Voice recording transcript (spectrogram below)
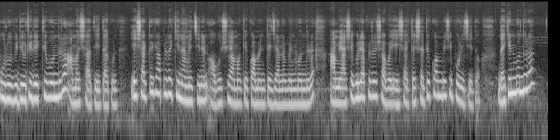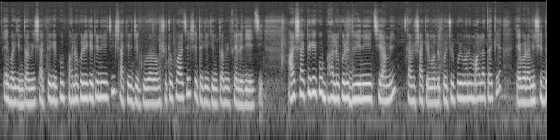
পুরো ভিডিওটি দেখতে বন্ধুরা, আমার সাথেই থাকুন। এই শাকটাকে আপনারা কী নামে চেনেন, অবশ্যই আমাকে কমেন্টে জানাবেন বন্ধুরা। আমি আশা করি আপনারা সবাই এই শাকটার সাথে কম বেশি পরিচিত। দেখেন বন্ধুরা এবার কিন্তু আমি শাকটাকে খুব ভালো করে কেটে নিয়েছি। শাকের যে গুঁড়ার অংশটুকু আছে সেটাকে কিন্তু আমি ফেলে দিয়েছি। আর শাকটাকে খুব ভালো করে ধুয়ে নিয়েছি আমি, কারণ শাকের মধ্যে প্রচুর পরিমাণে ময়লা থাকে। এবার আমি সিদ্ধ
